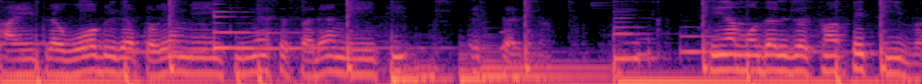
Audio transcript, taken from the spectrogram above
Aí entra o obrigatoriamente, necessariamente, etc. Tem a modalização afetiva,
